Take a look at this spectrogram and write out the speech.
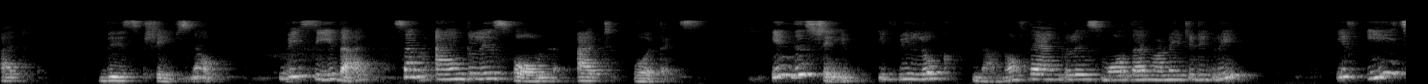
at these shapes now. We see that some angle is formed at vertex. In this shape, if we look, none of the angle is more than 180 degree. If each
